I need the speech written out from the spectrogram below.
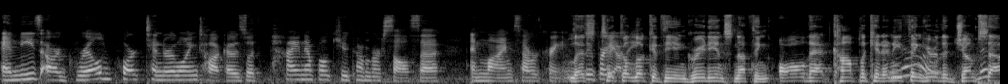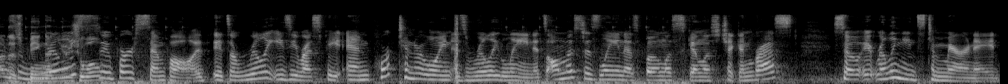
and these are grilled pork tenderloin tacos with pineapple cucumber salsa and lime sour cream. Let's Super take yummy. a look at the ingredients. Nothing all that complicated. Anything No, here that jumps out as being really unusual? Super simple. It, it's a really easy recipe, and pork tenderloin is really lean. It's almost as lean as boneless, skinless chicken breast. So it really needs to marinate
